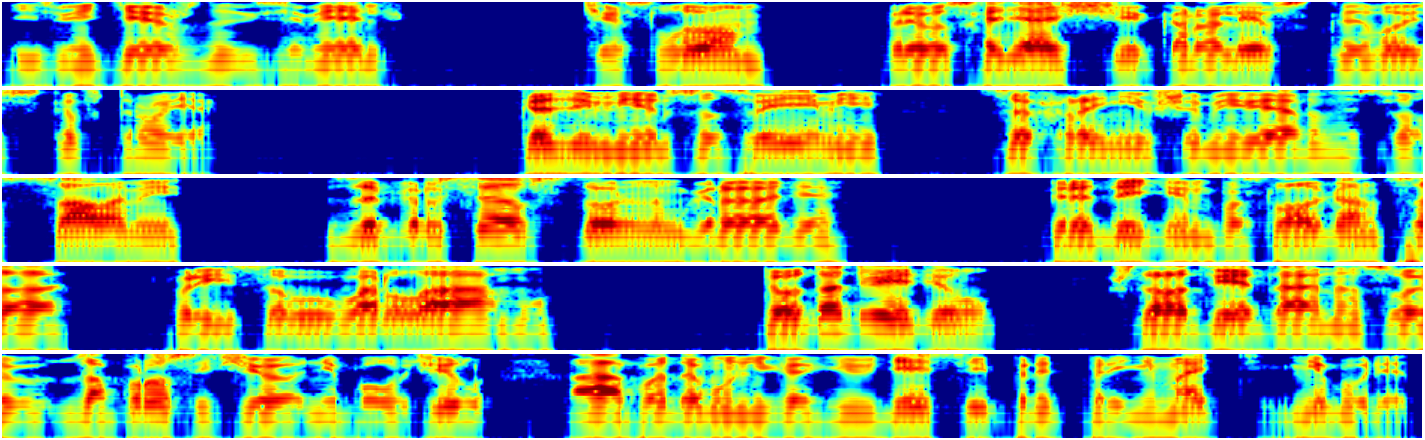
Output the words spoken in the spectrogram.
из мятежных земель, числом превосходящее королевское войско втрое. Казимир со своими сохранившими верность вассалами заперся в Стольном Граде. Перед этим послал гонца к приставу Варламу, тот ответил, что ответа на свой запрос еще не получил, а потому никаких действий предпринимать не будет.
